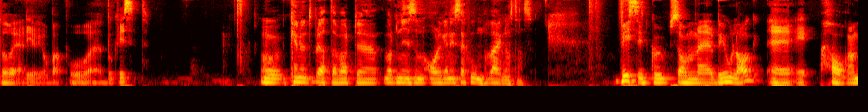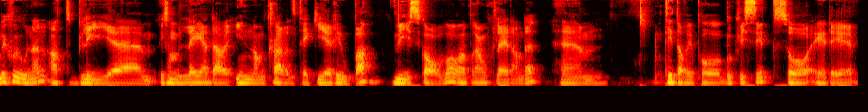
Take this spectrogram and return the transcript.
började jag jobba på Bookvisit. Och kan du inte berätta, vart, vart är ni som organisation på väg någonstans? Visit Group som eh, bolag eh, har ambitionen att bli eh, liksom ledare inom travel tech i Europa. Vi ska vara branschledande. Eh, tittar vi på Bookvisit så är det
